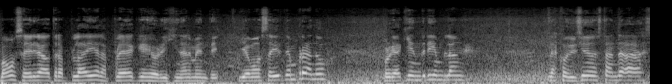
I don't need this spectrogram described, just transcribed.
vamos a ir a otra playa, la playa que originalmente íbamos a ir temprano, porque aquí en Dreamland las condiciones están dadas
